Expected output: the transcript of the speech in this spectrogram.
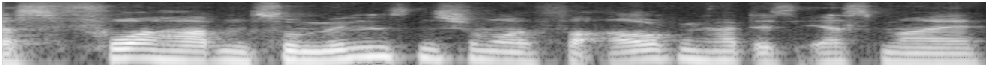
das Vorhaben zumindest schon mal vor Augen hat, ist erstmal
